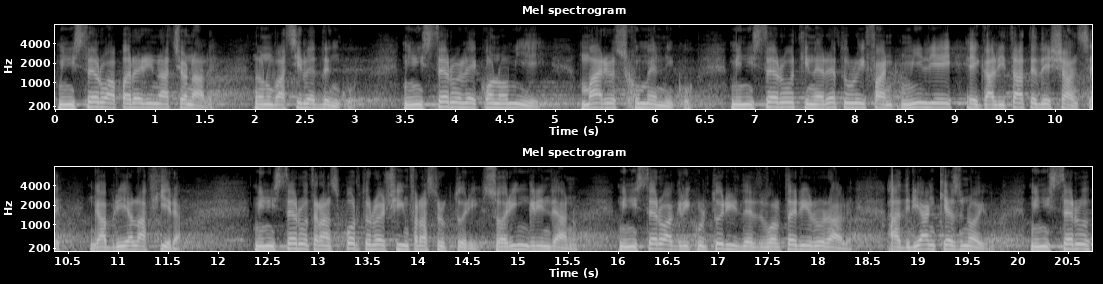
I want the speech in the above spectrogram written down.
Ministerul Apărării Naționale, domnul Vasile Dâncu, Ministerul Economiei, Marius Humelnicu, Ministerul Tineretului Familiei Egalitate de Șanse, Gabriela Firea, Ministerul Transporturilor și Infrastructurii, Sorin Grindeanu, Ministerul Agriculturii și Dezvoltării Rurale, Adrian Cheznoiu, Ministerul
